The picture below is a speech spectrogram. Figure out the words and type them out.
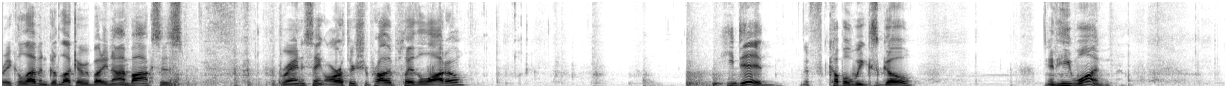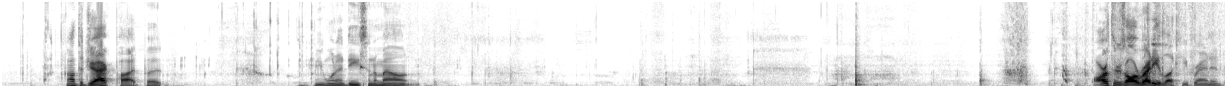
Break 11. Good luck, everybody. Nine boxes. Brandon saying Arthur should probably play the lotto. He did a couple weeks ago, and he won. Not the jackpot, but he won a decent amount. Arthur's already lucky, Brandon.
